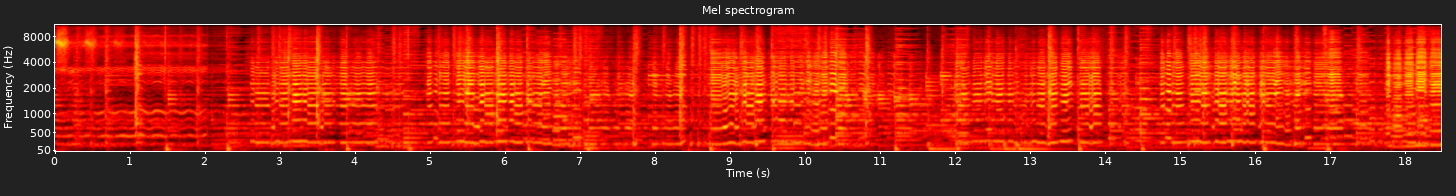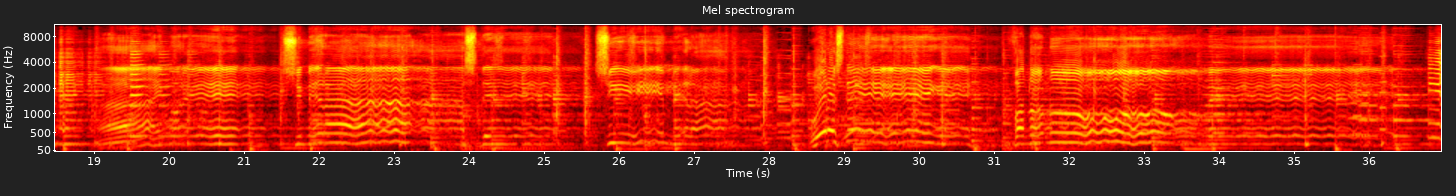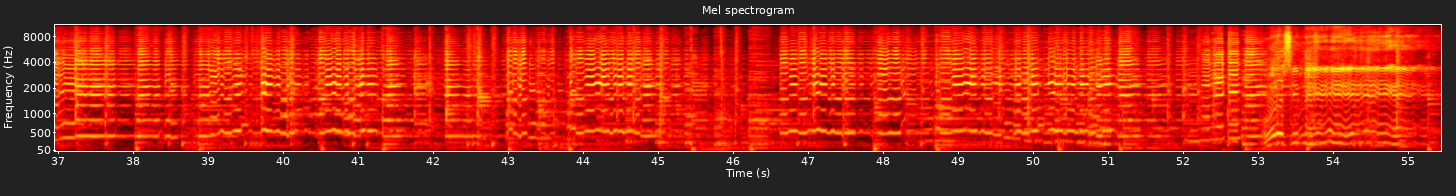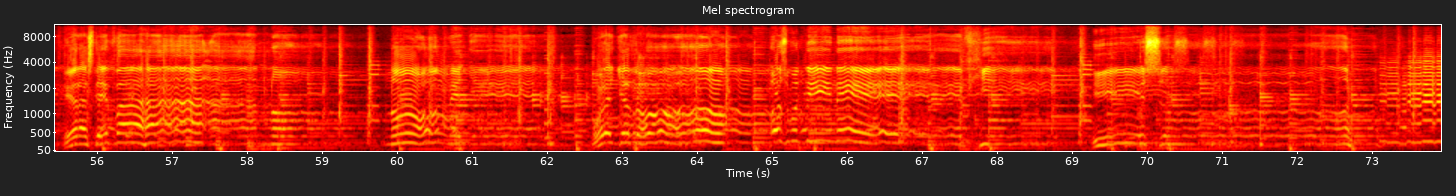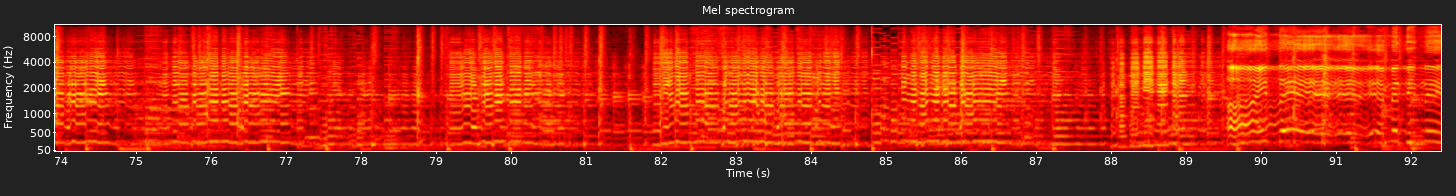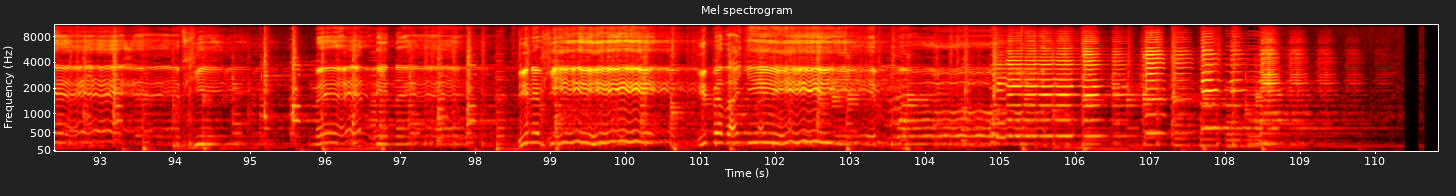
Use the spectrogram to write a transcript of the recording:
σήμερα στε, σήμερα. Ουρεστε φανώνομαι Ωρε σήμερα Στεφάνο νόμε και Ωρε και εδώ ως μου την ευχή Ιησού την ευχή. Με την, την ευχή η παιδαγή μου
